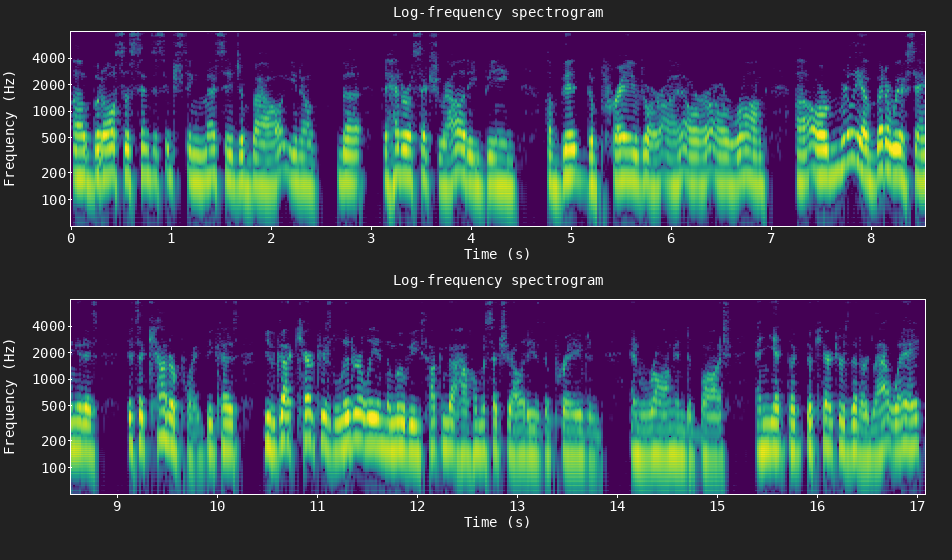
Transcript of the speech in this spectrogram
uh, but also sends this interesting message about you know the the heterosexuality being a bit depraved or or, or wrong uh, or really a better way of saying it is it's a counterpoint because you've got characters literally in the movie talking about how homosexuality is depraved and and wrong and debauched and yet the, the characters that are that way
